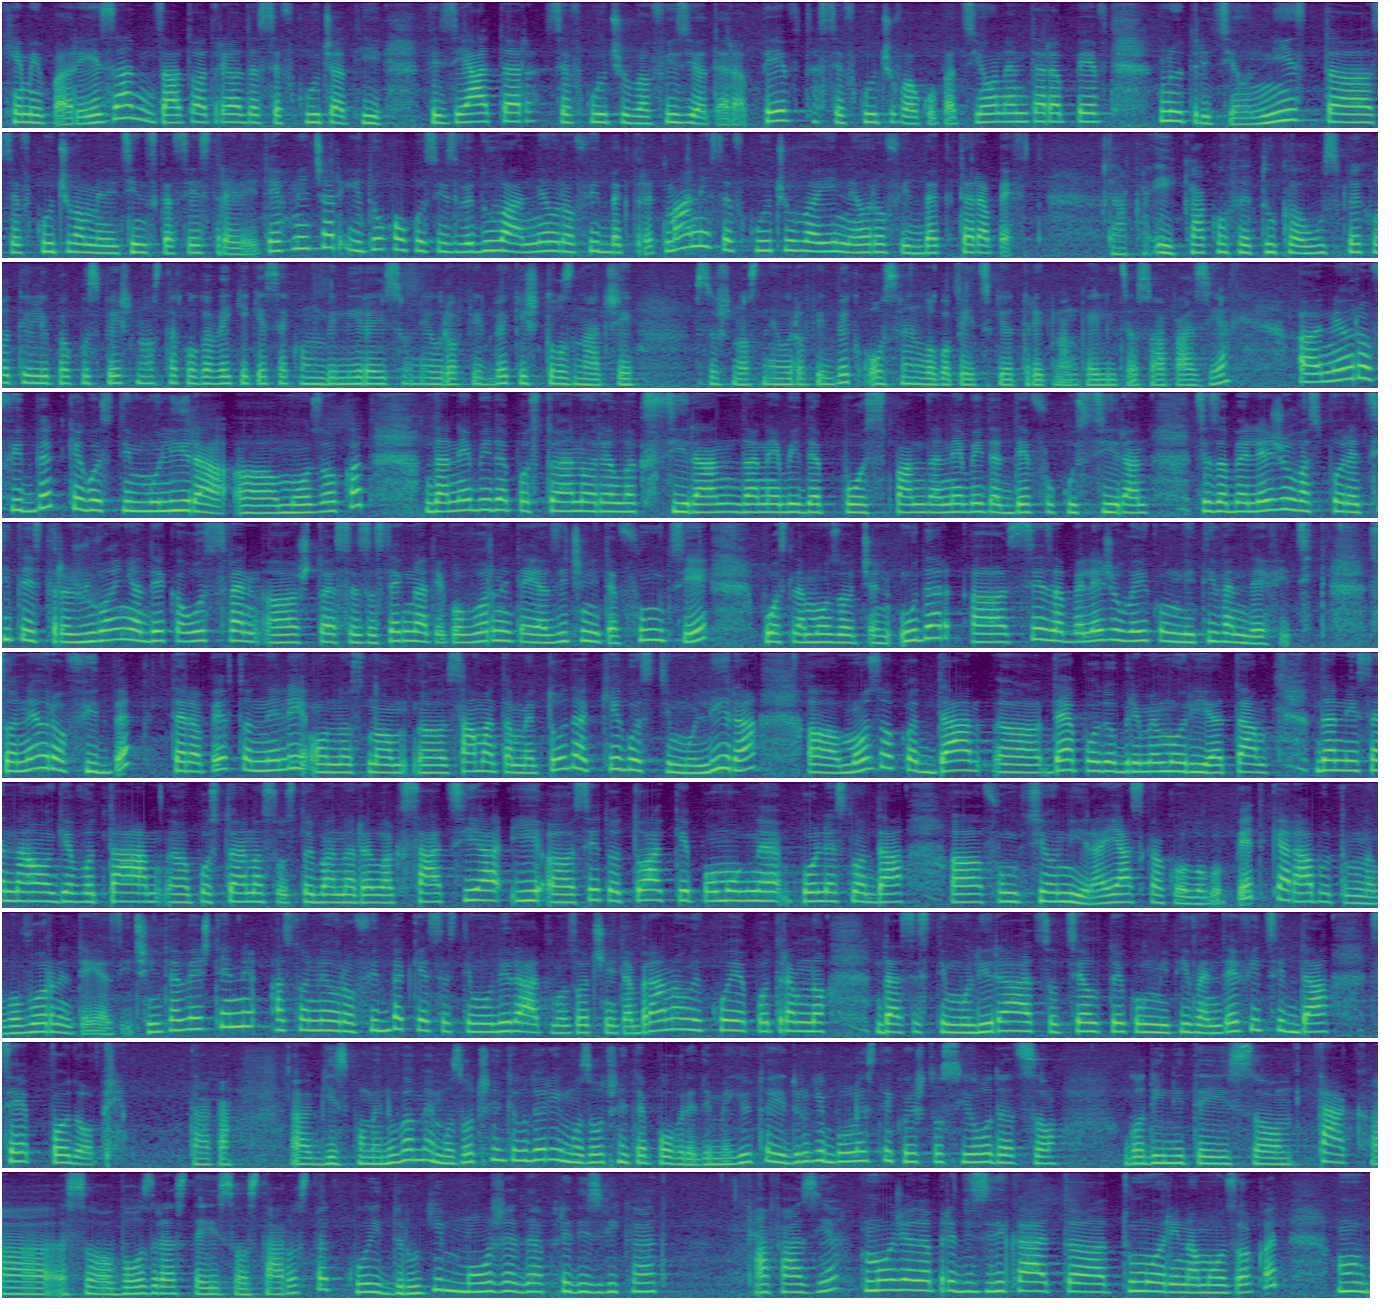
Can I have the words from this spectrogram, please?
хемипареза, затоа треба да се вклучат и физијатер, се вклучува физиотерапевт, терапевт, се вклучува окупационен терапевт, нутриционист, се вклучува медицинска сестра или техничар и доколку се изведуваат неурофидбек третмани, се вклучува и неурофидбек терапевт. Така, и каков е тука успехот или пак успешноста кога веќе ќе се комбинира и со неурофидбек и што значи всушност неурофидбек, освен логопедскиот третман кај лица со афазија? Неурофидбек ќе го стимулира мозокот да не биде постојано релаксиран, да не биде поспан, да не биде дефокусиран. Се забележува според сите истражувања дека освен што е се засегнати говорните јазичните функции после мозочен удар, се забележува и когнитивен дефицит. Со неурофидбек терапевтот нели, односно самата метода ќе го стимулира мозокот да да ја подобри меморијата, да не се наоѓа во таа постојана состојба на релаксација и сето тоа ќе помогне полесно да функционира. Јас како логопед ќе работам на говорните јазичните вештини, а со неурофидбек ќе се стимулираат мозочните бранови кои е потребно да се стимулираат со цел тој когнитивен дефицит да се подобри. Така. Ги споменуваме мозочните удари и мозочните повреди, меѓутоа и други болести кои што си одат со годините и со так. а, со возраста и со староста, кои други може да предизвикаат Афазија? Може да предизвикаат тумори на мозокот.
